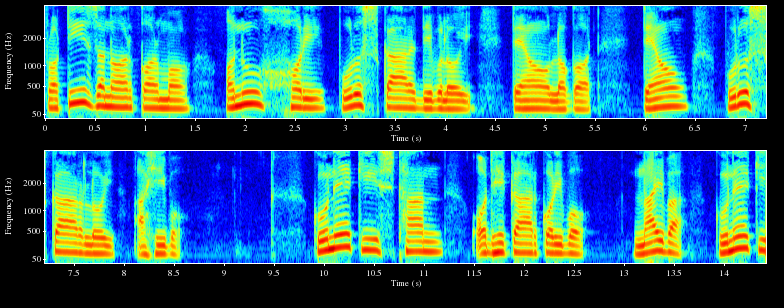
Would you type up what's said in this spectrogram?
প্ৰতিজনৰ কৰ্ম অনুসৰি পুৰস্কাৰ দিবলৈ তেওঁ লগত তেওঁ পুৰস্কাৰ লৈ আহিব। কোনে কি স্থান অধিকাৰ কৰিব নাইবা কোনে কি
